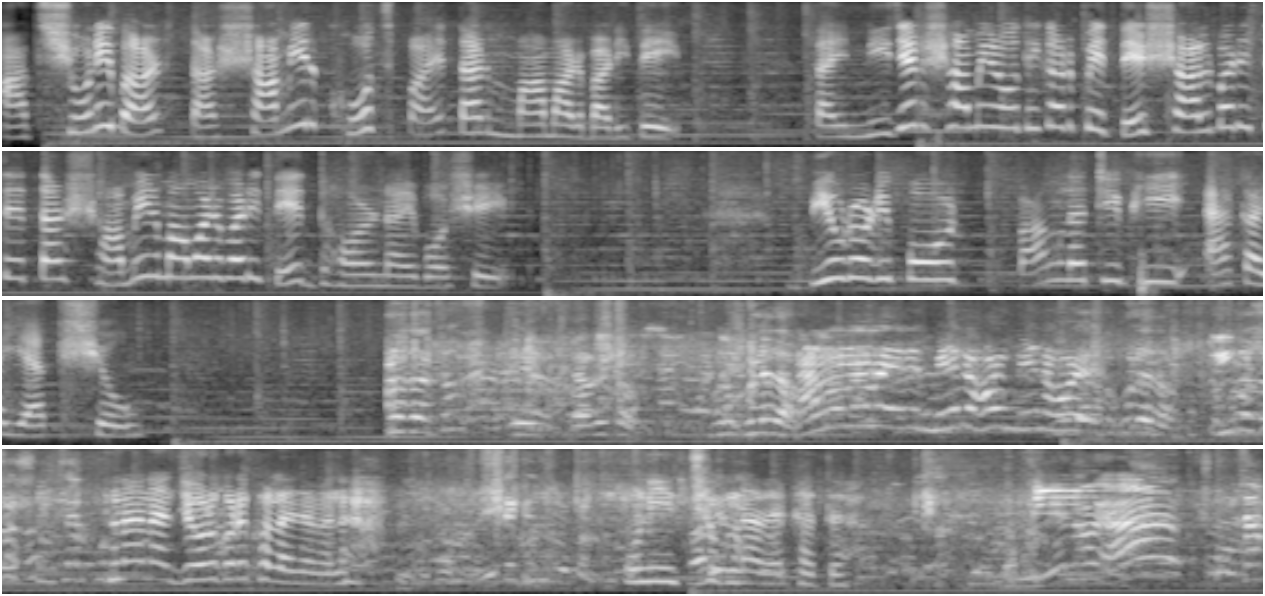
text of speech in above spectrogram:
আজ শনিবার তার স্বামীর খোঁজ পায় তার মামার বাড়িতে। তাই নিজের স্বামীর অধিকার পেতে শালবাড়িতে তার স্বামীর মামার বাড়িতে ধর্নায় বসে। ব্যুরো রিপোর্ট, বাংলা টিভি, একাই একশো খুলে দাও। না না না না এটা মেন হয় মেন হয়। খুলে দাও। দুই বছর সংসার না না জোর করে খোলা যাবে না। উনি ইচ্ছুক না দেখাতে। মেন হয় হ্যাঁ সংসার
